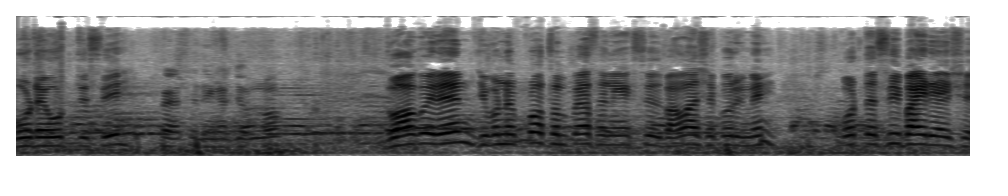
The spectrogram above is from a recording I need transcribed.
বোর্ডে উঠতেছি প্যারাসেলিং এর জন্য দোয়া করেন জীবনের প্রথম প্যারাসেলিং এক্সপিরিয়েন্স বাংলাদেশে করি নেই করতেছি বাইরে এসে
